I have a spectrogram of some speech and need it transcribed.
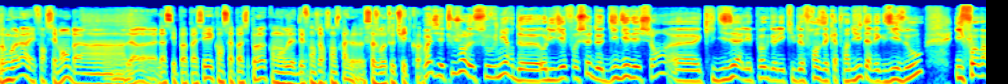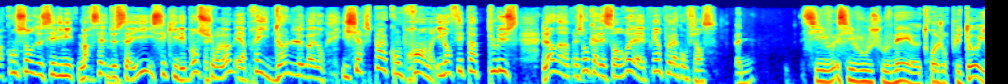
donc voilà, et forcément, ben là, là c'est pas passé. Et quand ça passe pas, quand vous êtes défenseur central, euh, ça se voit tout de suite, quoi. Moi, j'ai toujours le souvenir de Olivier Fosseux, de Didier Deschamps, euh, qui disait à l'époque de l'équipe de France de 98 avec Zizou, il faut avoir conscience de ses limites. Marcel de Sailly, il sait qu'il est bon sur l'homme et après il donne le ballon. Il cherche pas à comprendre, il en fait pas plus. Là, on a l'impression qu'Alessandro, il avait pris un peu la confiance. Bah, si, vous, si vous vous souvenez, euh, trois jours plus tôt, il,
